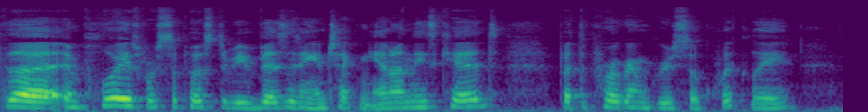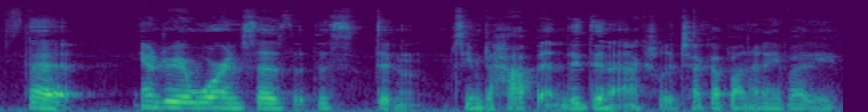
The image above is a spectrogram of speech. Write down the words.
the employees were supposed to be visiting and checking in on these kids, but the program grew so quickly that Andrea Warren says that this didn't seem to happen. They didn't actually check up on anybody.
